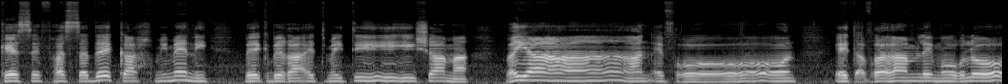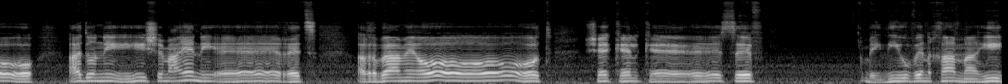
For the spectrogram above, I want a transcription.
כסף השדה קח ממני, ואקברה את מתי שמה, ויען עפרון את אברהם לאמור לו, אדוני שמעני ארץ, ארבע מאות שקל כסף. ביני ובינך מה היא,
